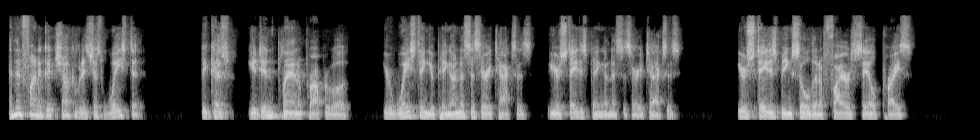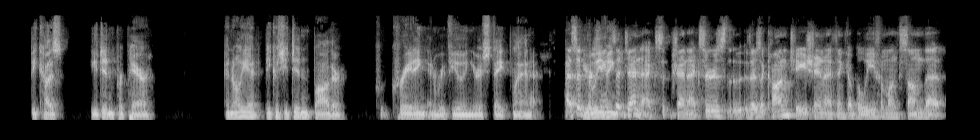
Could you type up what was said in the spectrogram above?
and then find a good chunk of it is just wasted because you didn't plan a proper you're wasting, you're paying unnecessary taxes. Your state is paying unnecessary taxes. Your state is being sold at a fire sale price because you didn't prepare. And all yet because you didn't bother creating and reviewing your estate plan. As it You're pertains leaving- to Gen X, Gen Xers, there's a connotation, I think, a belief among some that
